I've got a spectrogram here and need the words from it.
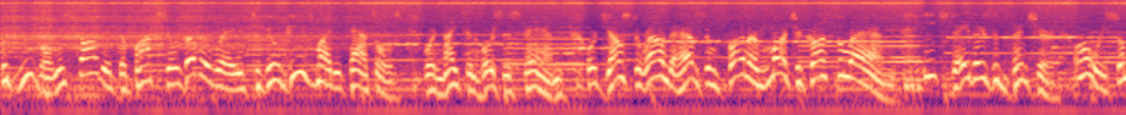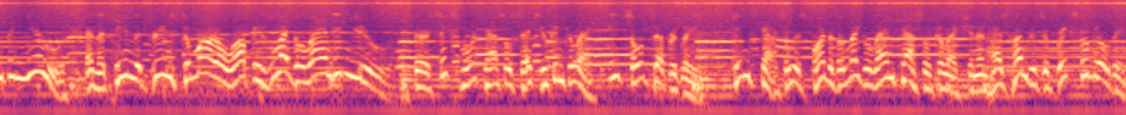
But you've only started. The box shows other ways to build these mighty castles, where knights and horses stand, or joust around to have some fun or march across the land. Each day there's adventure, always something new. And the team that dreams tomorrow up is Legoland in you. There are six more castle sets you can collect, each sold separately. King's Castle is part of the Legoland Castle Collection and has hundreds of bricks for building.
